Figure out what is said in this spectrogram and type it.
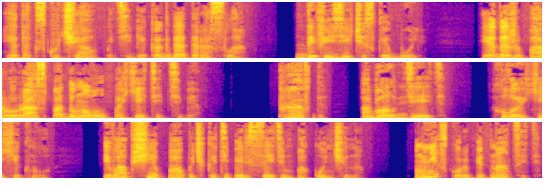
Я так скучал по тебе, когда ты росла, до физической боли. Я даже пару раз подумывал похитить тебя. Правда? Обалдеть! Хлоя хихикнула. И вообще, папочка, теперь с этим покончено. Мне скоро пятнадцать,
